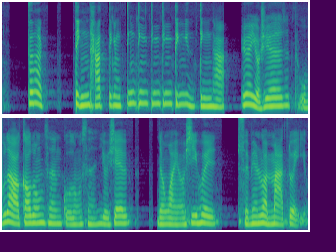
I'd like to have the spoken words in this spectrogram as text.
真的盯他，盯盯盯盯盯盯，一直盯他。因为有些我不知道高中生、国中生，有些人玩游戏会随便乱骂队友。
